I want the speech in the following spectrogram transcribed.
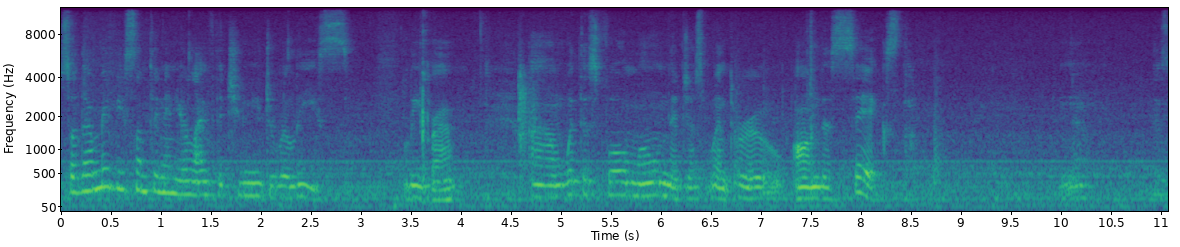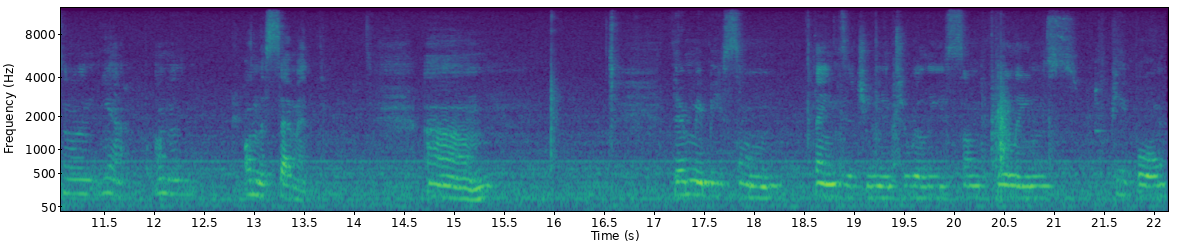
So there may be something in your life that you need to release, Libra. Um, with this full moon that just went through on the 6th. No, is on, yeah, on the, on the 7th. Um, there may be some things that you need to release, some feelings, people,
